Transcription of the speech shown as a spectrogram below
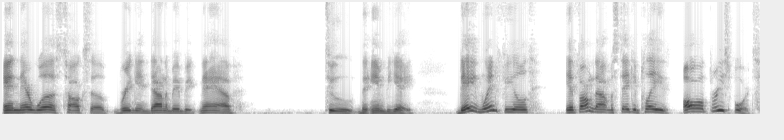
And there was talks of bringing Donovan McNabb to the NBA. Dave Winfield, if I'm not mistaken, played all three sports.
